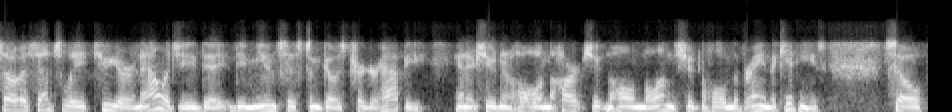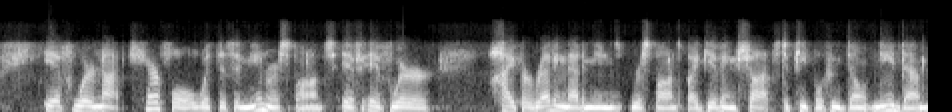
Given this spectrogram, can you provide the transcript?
So essentially, to your analogy, the, the immune system goes trigger happy and it's shooting a hole in the heart, shooting a hole in the lungs, shooting a hole in the brain, the kidneys. So if we're not careful with this immune response, if, if we're hyper revving that immune response by giving shots to people who don't need them,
